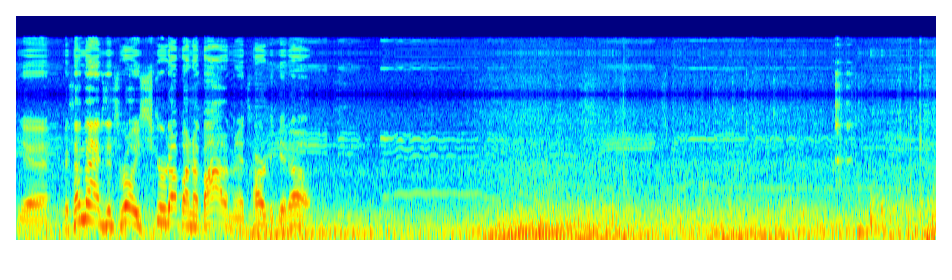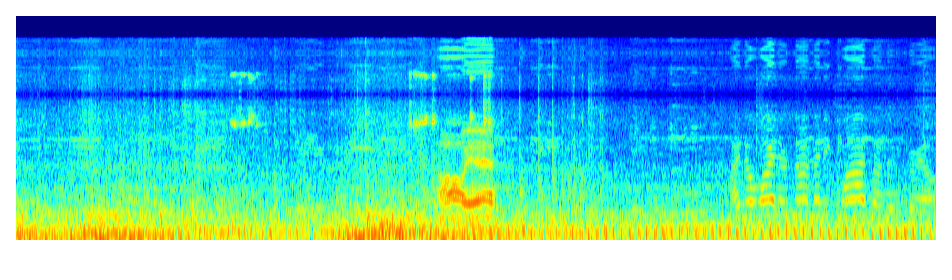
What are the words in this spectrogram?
Yeah, because sometimes it's really screwed up on the bottom and it's hard to get up. Oh yeah. I know why there's not many quads on this trail.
